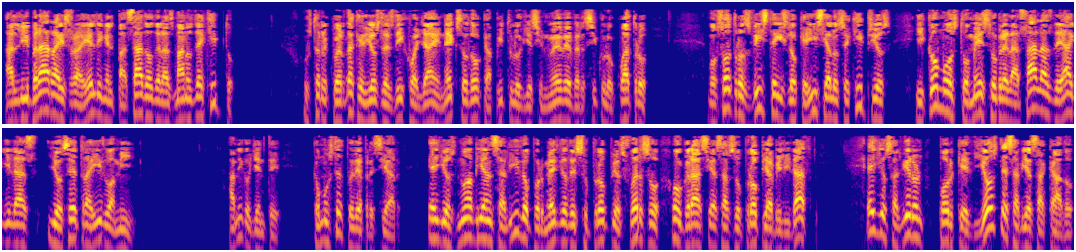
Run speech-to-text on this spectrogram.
al librar a Israel en el pasado de las manos de Egipto. Usted recuerda que Dios les dijo allá en Éxodo capítulo 19 versículo 4, Vosotros visteis lo que hice a los egipcios y cómo os tomé sobre las alas de águilas y os he traído a mí. Amigo oyente, como usted puede apreciar, ellos no habían salido por medio de su propio esfuerzo o gracias a su propia habilidad. Ellos salieron porque Dios les había sacado,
